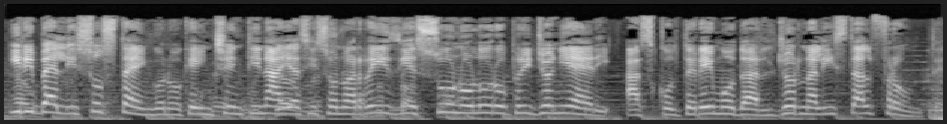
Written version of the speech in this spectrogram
I ribelli sostengono che in centinaia si sono arresi e sono loro prigionieri. Ascolteremo dal giornalista al fronte.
